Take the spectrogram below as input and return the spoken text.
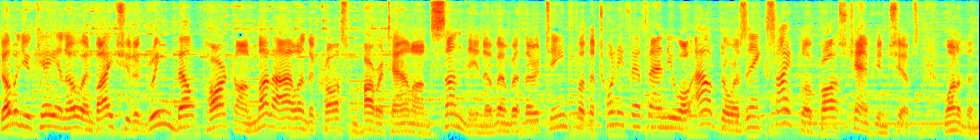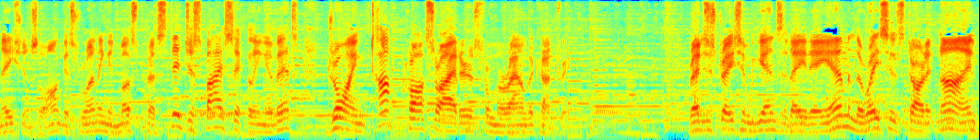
WKNO invites you to Greenbelt Park on Mud Island across from Harbortown on Sunday, November 13th for the 25th annual Outdoors Inc. Cyclocross Championships, one of the nation's longest running and most prestigious bicycling events, drawing top cross riders from around the country. Registration begins at 8 a.m. and the races start at 9.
